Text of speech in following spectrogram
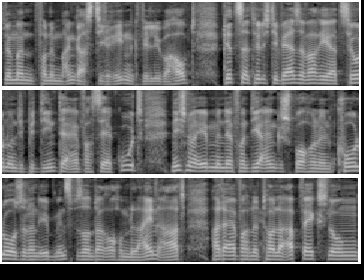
wenn man von einem Manga-Stil reden will überhaupt, gibt es natürlich diverse Variationen und die bedient er einfach sehr gut. Nicht nur eben in der von dir angesprochenen Kolo, sondern eben insbesondere auch im Line-Art hat er einfach eine tolle Abwechslung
